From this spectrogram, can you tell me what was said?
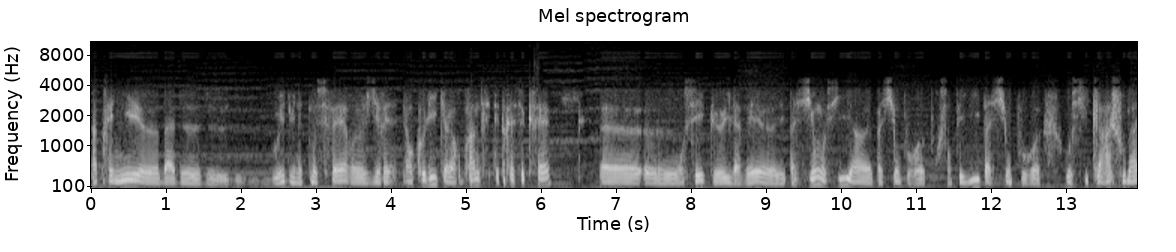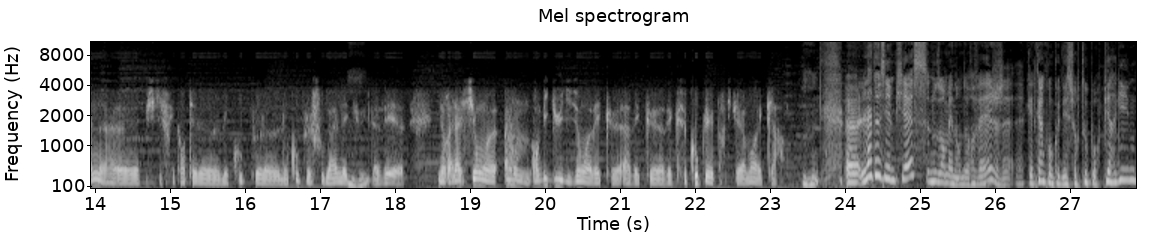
imprégné euh, bah, de, d'une atmosphère, je dirais, mélancolique. Alors Brahms, c'était très secret. Euh, euh, on sait qu'il avait euh, des passions aussi, hein, passion pour pour son pays, passion pour aussi Clara Schumann, puisqu'il fréquentait le, couple le couple Schumann et mhm. qu'il avait une relation ambiguë, disons, avec avec avec ce couple et particulièrement avec Clara. Mhm. la deuxième pièce nous emmène en Norvège, quelqu'un qu'on connaît surtout pour Gynt,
